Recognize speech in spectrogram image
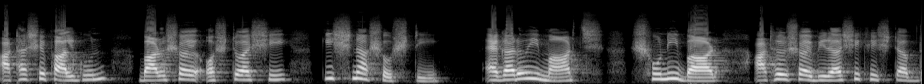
আঠাশে ফাল্গুন বারোশয় অষ্টআশি কৃষ্ণা ষষ্ঠী এগারোই মার্চ, শনিবার, আঠেরোশয় বিরাশি খ্রিস্টাব্দ,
